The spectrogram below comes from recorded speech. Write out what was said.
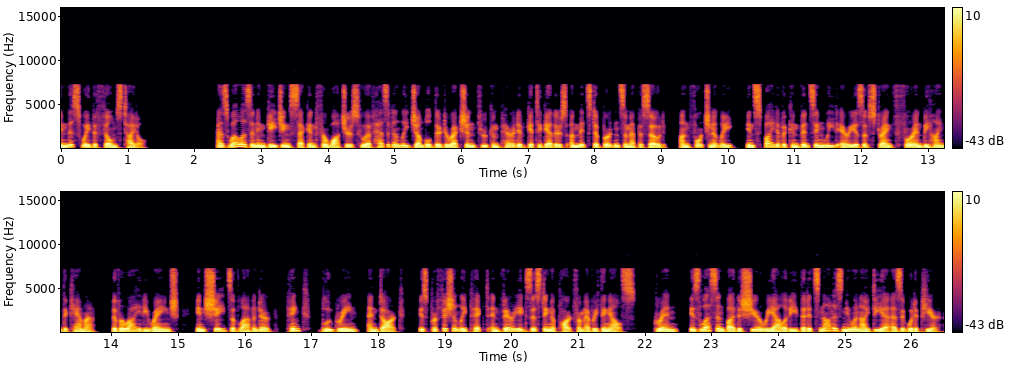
in this way the film's title as well as an engaging second for watchers who have hesitantly jumbled their direction through comparative get-togethers amidst a burdensome episode, unfortunately, in spite of a convincing lead areas of strength for and behind the camera, the variety range, in shades of lavender, pink, blue-green, and dark, is proficiently picked and very existing apart from everything else. Grin, is lessened by the sheer reality that it's not as new an idea as it would appear.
